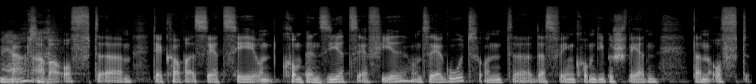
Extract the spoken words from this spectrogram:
ja, ja aber oft ähm, der Körper ist sehr zäh und kompensiert sehr viel und sehr gut und äh, deswegen kommen die Beschwerden dann oft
